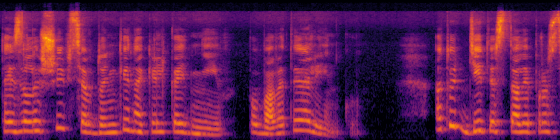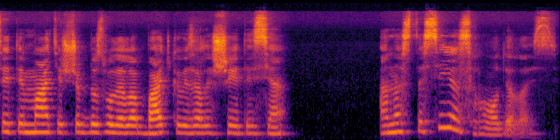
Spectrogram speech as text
та й залишився в доньки на кілька днів побавити Алінку. А тут діти стали просити матір, щоб дозволила батькові залишитися. Анастасія згодилась,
